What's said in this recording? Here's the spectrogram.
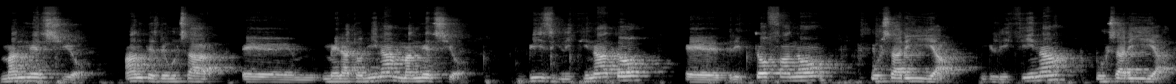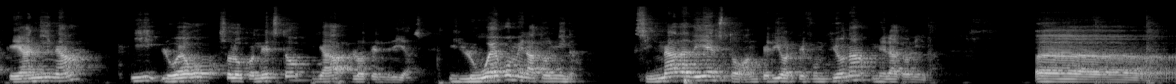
magnesio antes de usar eh, melatonina, magnesio, bisglicinato, eh, triptófano, usaría glicina, usaría teanina y luego solo con esto ya lo tendrías. Y luego melatonina. Si nada de esto anterior te funciona, melatonina. Uh,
